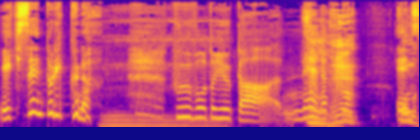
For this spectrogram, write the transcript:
エキセントリックなうん。風貌というかねなんかこうね河演本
